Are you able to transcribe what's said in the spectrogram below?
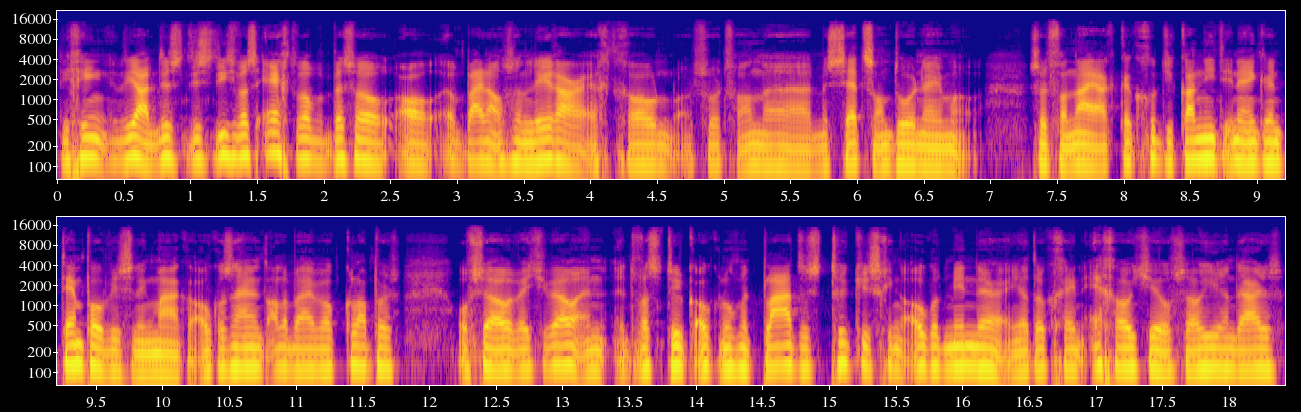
Die ging, ja, dus, dus die was echt wel best wel al bijna als een leraar. Echt gewoon een soort van eh mijn sets aan het doornemen. Een soort van, nou ja, kijk goed, je kan niet in één keer een tempowisseling maken. Ook al zijn het allebei wel klappers of zo, weet je wel. En het was natuurlijk ook nog met plaat, dus trucjes gingen ook wat minder. En je had ook geen echootje of zo hier en daar. Dus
